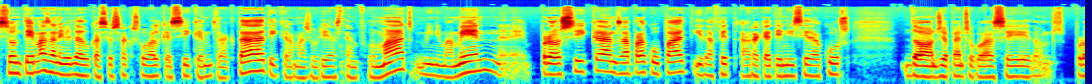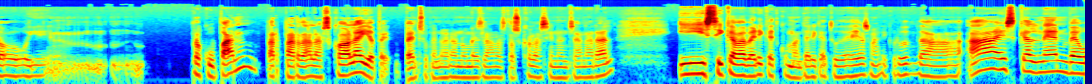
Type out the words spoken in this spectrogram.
Són temes a nivell d'educació sexual que sí que hem tractat i que la majoria estem formats, mínimament, eh, però sí que ens ha preocupat i, de fet, ara aquest inici de curs, doncs jo penso que va ser doncs, prou i, mm, preocupant per part de l'escola, i jo pe- penso que no era només la nostra escola, sinó en general, i sí que va haver-hi aquest comentari que tu deies, Maricruz, de ah, és que el nen veu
